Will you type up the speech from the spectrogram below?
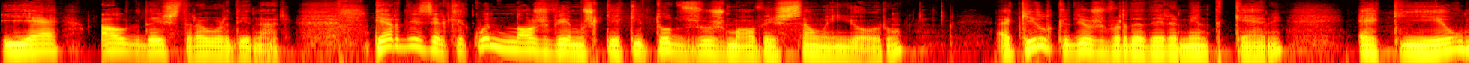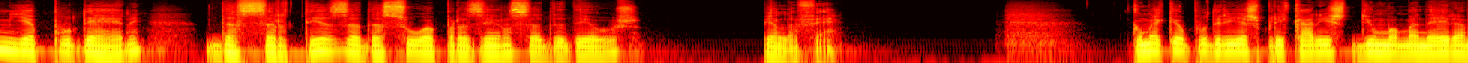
e é algo de extraordinário. Quer dizer que quando nós vemos que aqui todos os móveis são em ouro, Aquilo que Deus verdadeiramente quer é que eu me apodere da certeza da Sua presença de Deus pela fé. Como é que eu poderia explicar isto de uma maneira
